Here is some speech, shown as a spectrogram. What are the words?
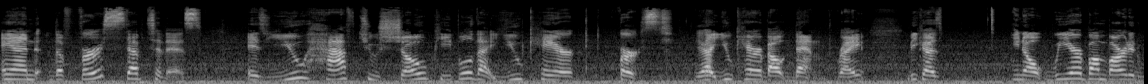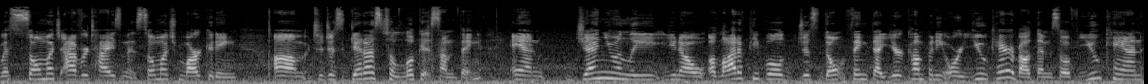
And the first step to this is you have to show people that you care first, Yep. that you care about them, right? Because you know, we are bombarded with so much advertisement, so much marketing um, to just get us to look at something. And genuinely, you know, a lot of people just don't think that your company or you care about them. So if you can,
